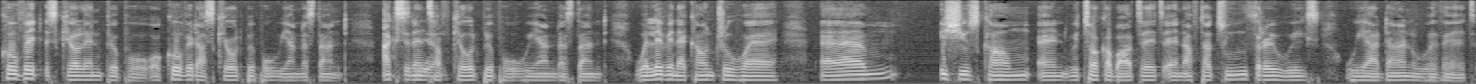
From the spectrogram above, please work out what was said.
COVID is killing people, or COVID has killed people, we understand. Accidents Yeah. have killed people, we understand. We live in a country where um, issues come and we talk about it, and after two, three weeks, we are done with it.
